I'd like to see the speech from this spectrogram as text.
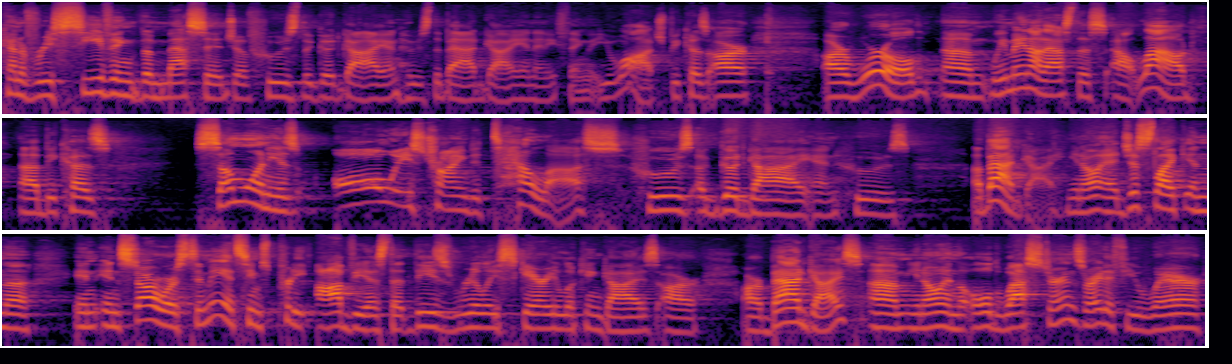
kind of receiving the message of who's the good guy and who's the bad guy in anything that you watch. Because our, our world, um, we may not ask this out loud, uh, because someone is always trying to tell us who's a good guy and who's a bad guy. You know, and just like in the in, in Star Wars, to me, it seems pretty obvious that these really scary looking guys are are bad guys. Um, you know, in the old westerns, right? If you wear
